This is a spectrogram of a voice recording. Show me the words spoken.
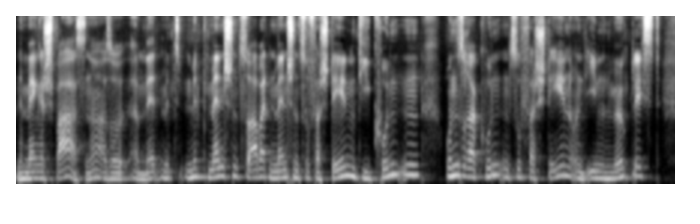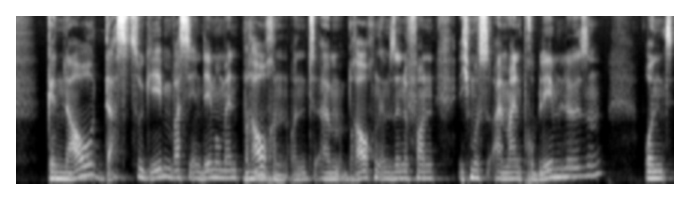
eine Menge Spaß. Ne? Also äh, mit, mit, mit Menschen zu arbeiten, Menschen zu verstehen, die Kunden unserer Kunden zu verstehen und ihnen möglichst genau das zu geben, was sie in dem Moment brauchen. Und ähm, brauchen im Sinne von, ich muss ein- mein Problem lösen und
